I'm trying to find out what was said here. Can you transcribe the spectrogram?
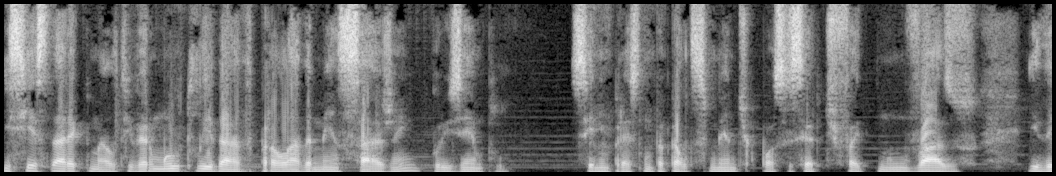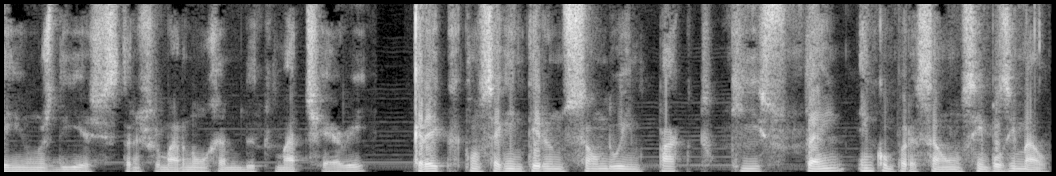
E se esse direct mail tiver uma utilidade para lá da mensagem, por exemplo, ser impresso num papel de sementes que possa ser desfeito num vaso e daí uns dias se transformar num ramo de tomate cherry, creio que conseguem ter a noção do impacto que isso tem em comparação a um simples e-mail.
